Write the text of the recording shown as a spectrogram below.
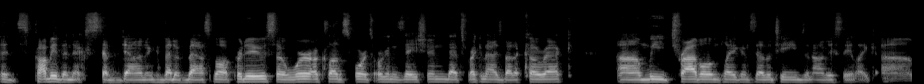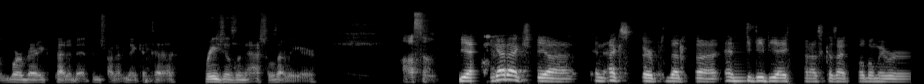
it's probably the next step down in competitive basketball at Purdue. So we're a club sports organization that's recognized by the COREC. Um, we travel and play against other teams, and obviously, like um, we're very competitive and trying to make it to regionals and nationals every year. Awesome. Yeah, I got actually uh, an excerpt that the NCBBA sent us because I told them we were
